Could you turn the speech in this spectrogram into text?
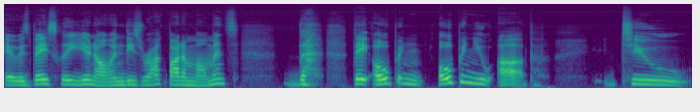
it was basically, you know, in these rock bottom moments, the, they open open you up to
